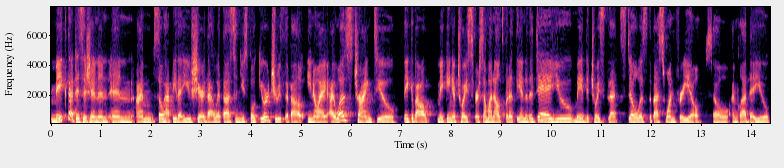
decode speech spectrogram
make that decision. And and i'm so happy that you shared that with us and you spoke your truth about you know I, I was trying to think about making a choice for someone else but at the end of the day you made the choice that still was the best one for you. So i'm glad that you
